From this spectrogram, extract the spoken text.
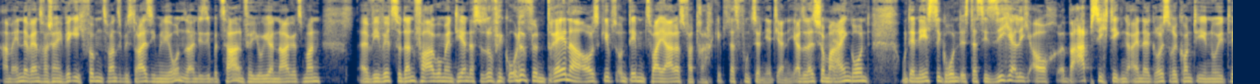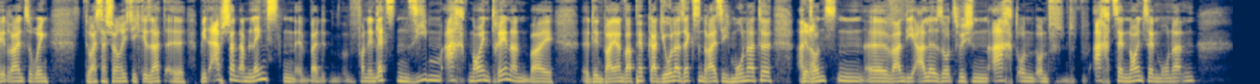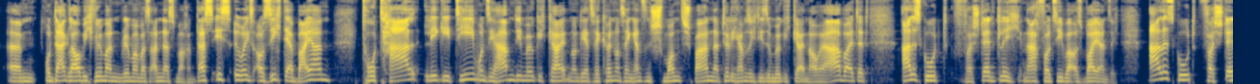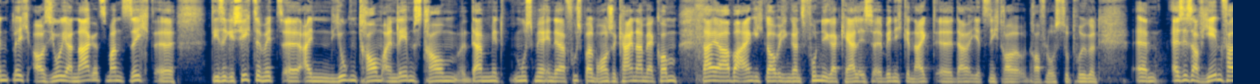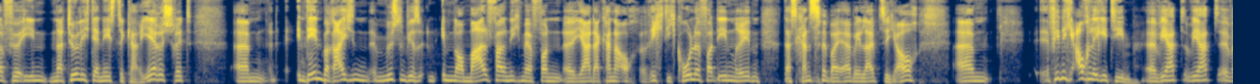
am Ende werden es wahrscheinlich wirklich 25 bis 30 Millionen sein, die sie bezahlen für Julian Nagelsmann. Äh, wie willst du dann verargumentieren, dass du so viel Kohle für einen Trainer ausgibst und dem einen Zweijahresvertrag gibst? Das funktioniert ja nicht. Also das ist schon mal ein Grund. Und der nächste Grund ist, dass sie sicherlich auch äh, beabsichtigen, eine größere Kontinuität reinzubringen. Du hast das schon richtig gesagt. Äh, mit Abstand am längsten äh, bei, von den letzten sieben, acht, neun Trainern bei äh, den Bayern war Pep Guardiola 36 Monate. Ansonsten äh, waren die alle so zwischen acht und, und 18, 19 Monaten. Ähm, und da glaube ich, will man, will man was anders machen. Das ist übrigens aus Sicht der Bayern total legitim und sie haben die Möglichkeiten und jetzt, wir können uns den ganzen Schmonz sparen. Natürlich haben sich diese Möglichkeiten auch erarbeitet. Alles gut, verständlich, nachvollziehbar aus Bayern Sicht. Alles gut, verständlich aus Julian Nagelsmanns Sicht. Äh, diese Geschichte mit äh, einem Jugendtraum, ein Lebenstraum, damit muss mir in der Fußballbranche keiner mehr kommen. Da er aber eigentlich, glaube ich, ein ganz fundiger Kerl ist, äh, bin ich geneigt, äh, da jetzt nicht drau drauf loszuprügeln. Ähm, es ist auf jeden Fall für ihn natürlich der nächste Karriereschritt. Ähm, in den Bereichen müssen wir im Normalfall nicht mehr von, äh, ja, da kann er auch richtig Kohle verdienen reden. Das kannst du bei RB Leipzig auch. Ähm, Finde ich auch legitim. Äh, Wie hat, wie hat, äh,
